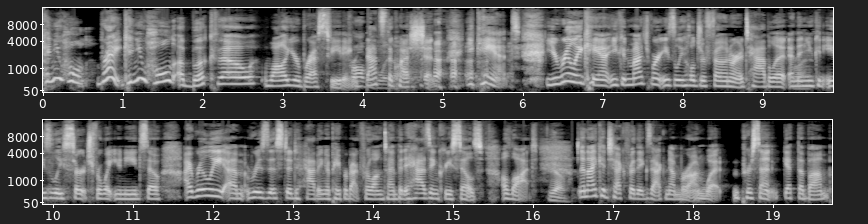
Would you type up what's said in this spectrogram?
can you hold, right. Can you hold a book though while you're breastfeeding? Probably That's the not. question. you can't. You really can't. You can much more easily hold your phone or a tablet and then you can easily search for what you need. So I really um, resisted having a paperback for a long time, but it has increased sales a lot. Yeah. And I could check for the exact number on what percent get the bump.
